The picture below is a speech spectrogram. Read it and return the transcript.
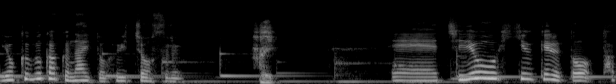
欲深くないと吹聴する。はい。えー、治療を引き受けると巧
